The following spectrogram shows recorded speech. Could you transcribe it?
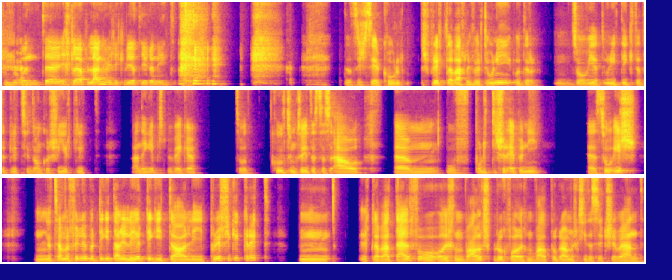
und äh, ich glaube, langweilig wird ihr nicht. Das ist sehr cool. Spricht, glaube ich, auch für die Uni oder so wie die Uni tickt oder die Leute sind engagiert, die Leute wollen irgendetwas bewegen. So cool zu sehen, dass das auch ähm, auf politischer Ebene äh, so ist. Hm, jetzt haben wir viel über digitale Lehre, digitale Prüfungen geredet. Hm, ich glaube, auch Teil von eurem Wahlspruch, von eurem Wahlprogramm war, dass ihr geschrieben habt,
